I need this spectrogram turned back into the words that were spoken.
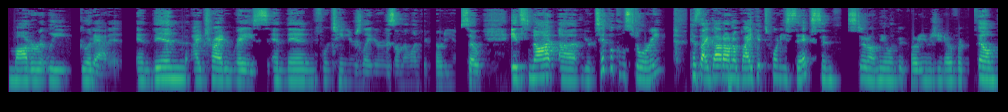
moderately good at it. And then I tried to race, and then 14 years later, I was on the Olympic podium. So it's not uh, your typical story because I got on a bike at 26 and stood on the Olympic podium, as you know from the film,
